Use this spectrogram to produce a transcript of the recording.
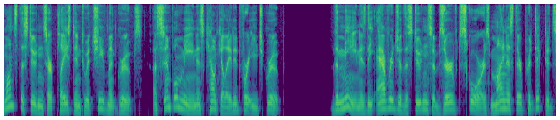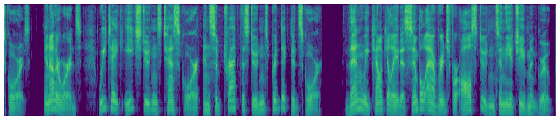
Once the students are placed into achievement groups, a simple mean is calculated for each group. The mean is the average of the students' observed scores minus their predicted scores. In other words, we take each student's test score and subtract the student's predicted score. Then we calculate a simple average for all students in the achievement group.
